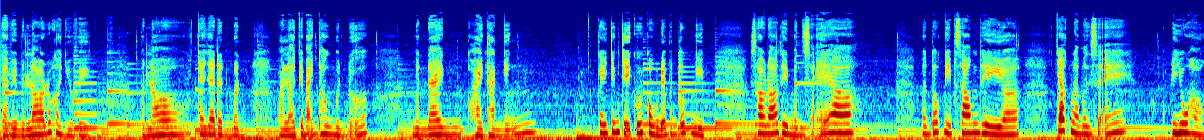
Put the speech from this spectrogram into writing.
tại vì mình lo rất là nhiều việc. Mình lo cho gia đình mình và lo cho bản thân mình nữa. Mình đang hoàn thành những cái chứng chỉ cuối cùng để mình tốt nghiệp. Sau đó thì mình sẽ ờ, mình tốt nghiệp xong thì ờ, chắc là mình sẽ đi du học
